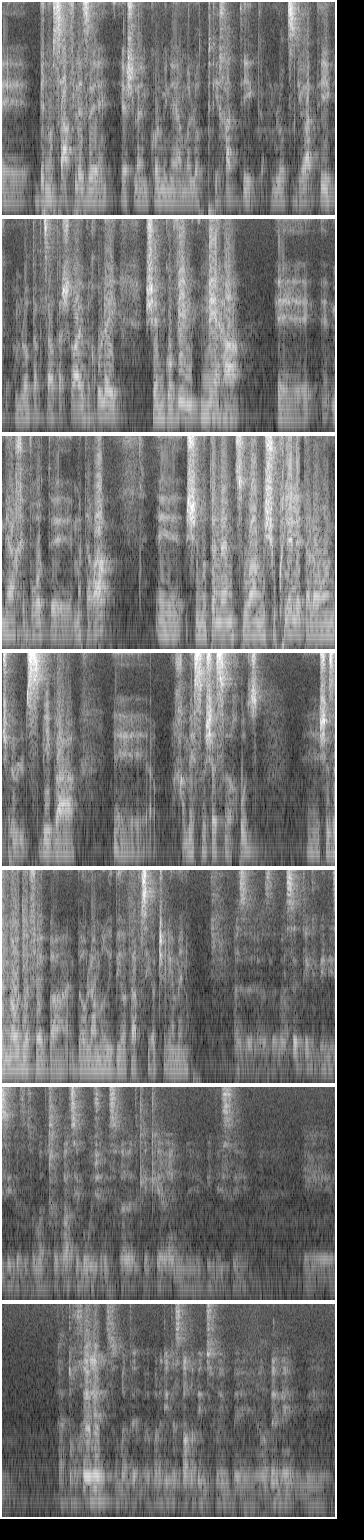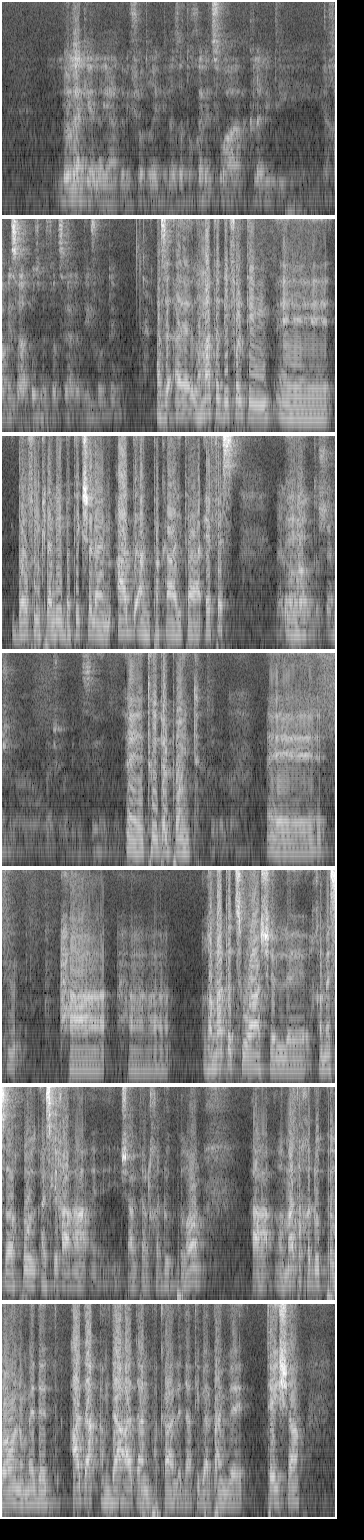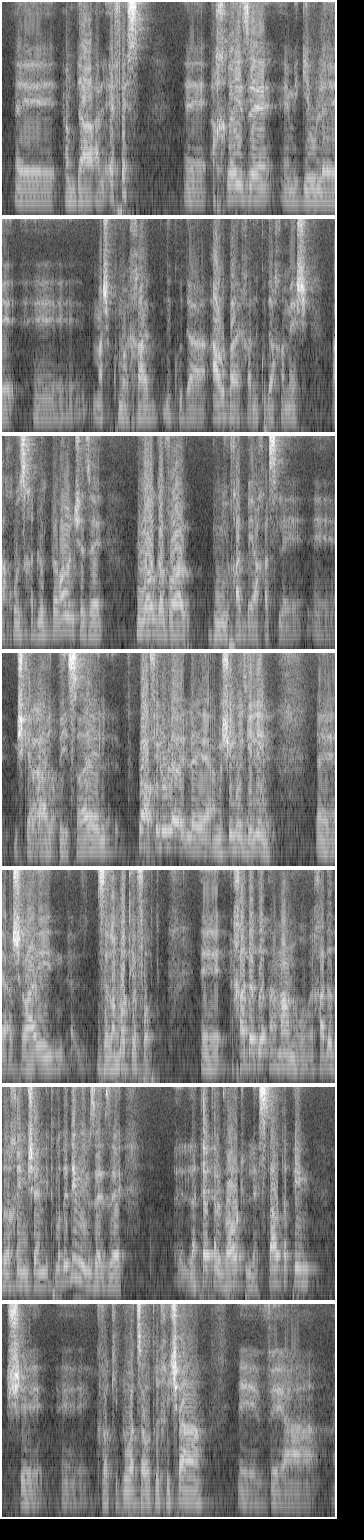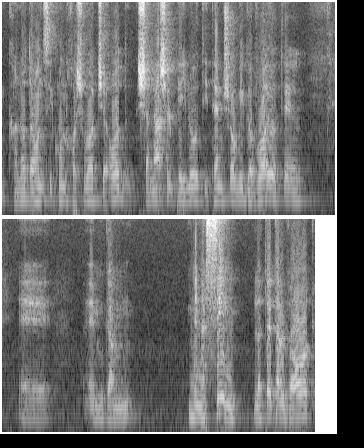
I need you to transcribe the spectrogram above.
אה, בנוסף לזה, יש להם כל מיני עמלות פתיחת תיק, עמלות סגירת תיק, עמלות הקצאת אשראי וכולי, שהם גובים מה, אה, מהחברות אה, מטרה, שנותן להם תשואה משוקללת על ההון של סביב ה-15-16 אחוז, שזה מאוד יפה בעולם הריביות האפסיות של ימינו. אז, אז למעשה תיק BDC כזה, זאת אומרת חברה ציבורית שנסחרת כקרן BDC, התוחלת, זאת אומרת, בוא נגיד הסטארט-אפים צפויים, אה, הרבה מהם אה, לא להגיע ליעד ולפשוט רגל, אז התוחלת תשואה הכללית היא, ה-15% מפצה על הדיפולטים? אז רמת הדיפולטים באופן כללי בתיק שלהם עד ההנפקה הייתה אפס. לא אמרנו את השם של אולי של ה-BDC. Triple Point. טריפל פוינט. רמת התשואה של 15 אה, אחוז, אה, סליחה, אה, שאלת על חדלות פירעון, רמת החדלות פירעון עומדת, עד, עמדה עד ההנפקה לדעתי ב-2009 עמדה על אפס, אחרי זה הם הגיעו למשהו כמו 1.4, 1.5 אחוז חדלות פירעון, שזה לא גבוה במיוחד ביחס למשקי הבית בישראל, לא, אפילו לאנשים רגילים. אשראי, זה רמות יפות. אחד, הדר... אמרנו, אחד הדרכים שהם מתמודדים עם זה, זה לתת הלוואות לסטארט-אפים שכבר קיבלו הצעות רכישה והקרנות ההון סיכון חושבות שעוד שנה של פעילות ייתן שווי גבוה יותר, הם גם מנסים לתת הלוואות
